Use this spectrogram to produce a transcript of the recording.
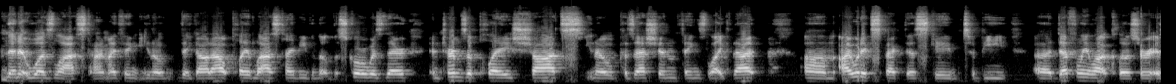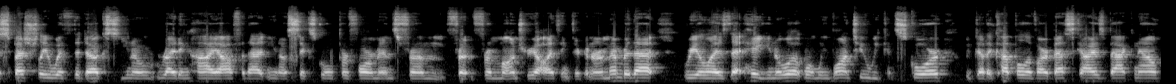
than it was last time. I think you know they got outplayed last time, even though the score was there. In terms of play, shots, you know, possession, things like that, um, I would expect this game to be uh, definitely a lot closer, especially with the Ducks, you know, riding high off of that you know six goal performance from from, from Montreal. I think they're going to remember that, realize that hey, you know what, when we want to, we can score. We've got a couple of our best guys back now,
